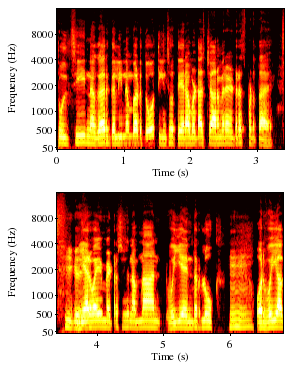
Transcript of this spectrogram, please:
तुलसी नगर गली नंबर दो तीन सौ तेरह बटा चार मेरा एड्रेस पड़ता है। नियर बाई मेट्रो स्टेशन अपना वही है इंदरलोक हम्म, हम्म। और वही आप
